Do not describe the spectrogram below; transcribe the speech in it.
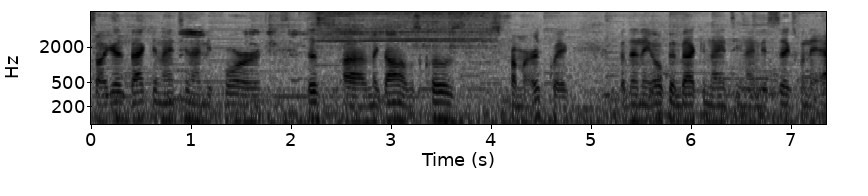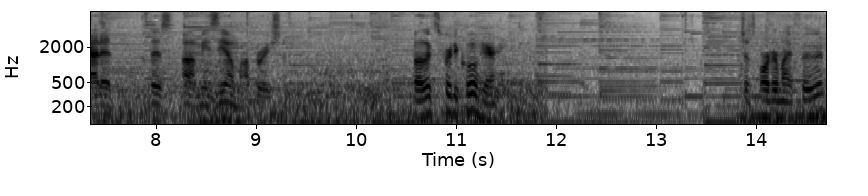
So I guess back in 1994, this uh, McDonald's was closed from an earthquake, but then they opened back in 1996 when they added this uh, museum operation. But it looks pretty cool here. Just order my food.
